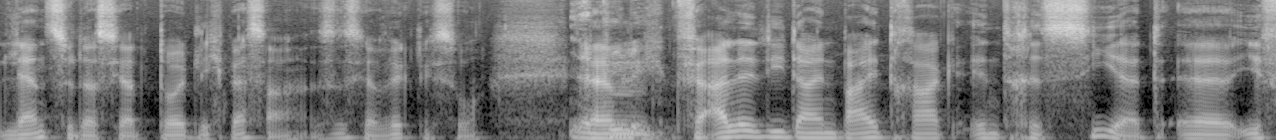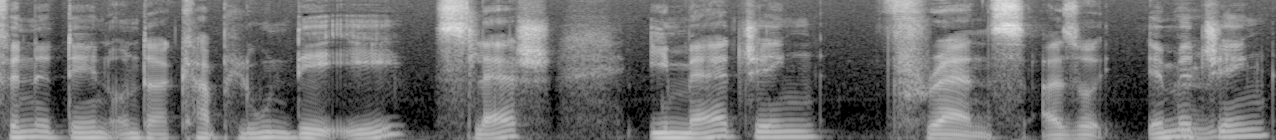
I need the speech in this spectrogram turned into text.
Lernst du das ja deutlich besser. Es ist ja wirklich so. Natürlich. Ähm, für alle, die deinen Beitrag interessiert, äh, ihr findet den unter kaploon.de slash imaging friends, also imaging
